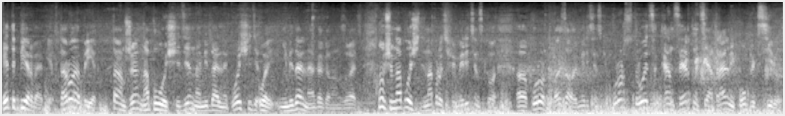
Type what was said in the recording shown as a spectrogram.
Это первый объект. Второй объект, там же, на площади, на Медальной площади, ой, не Медальная, а как она называется? Ну, в общем, на площади напротив Эмеретинского э, курорта, вокзала Эмеретинский курорт, строится концертно-театральный комплекс «Сириус».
